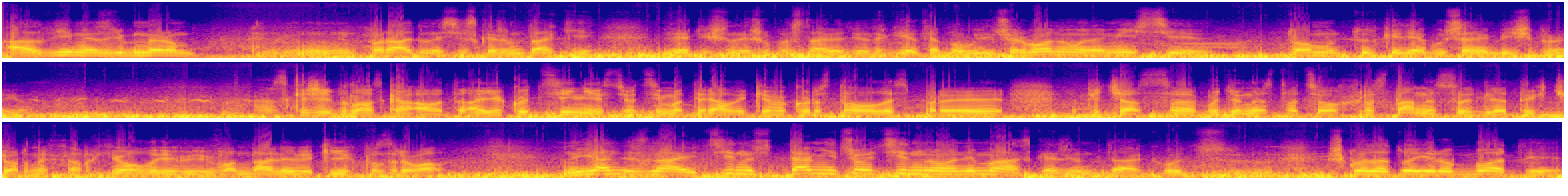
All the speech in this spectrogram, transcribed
а тоді ми з Любомиром порадилися, скажімо так, і вирішили, що поставити таке треба буде в червоному на місці, тому тут де був найбільший прорив. Скажіть, будь ласка, а от а яку цінність оці матеріали, які використовувались при під час е, будівництва цього хреста, несуть для тих чорних археологів і вандалів, які їх позривали? Ну я не знаю, цінності, там нічого цінного нема, скажімо так. От е, шкода тої роботи,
